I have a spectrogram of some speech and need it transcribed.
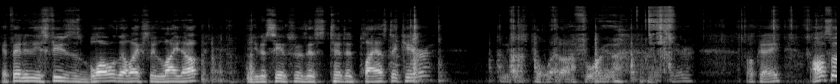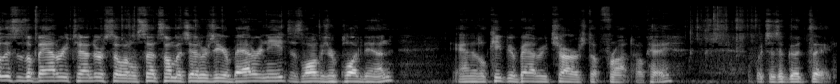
If any of these fuses blow, they'll actually light up, and you can see them through this tinted plastic here. Let me just pull that off for you. Right. Okay. Also, this is a battery tender, so it'll sense how much energy your battery needs as long as you're plugged in. And it'll keep your battery charged up front, okay? Which is a good thing.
